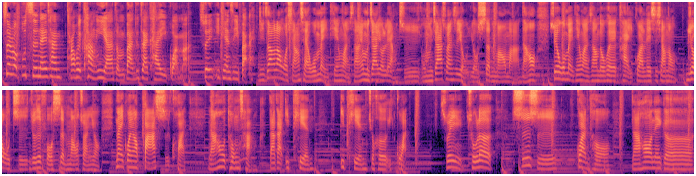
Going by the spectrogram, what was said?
所以如果不吃那一餐，他会抗议啊，怎么办？就再开一罐嘛。所以一天是一百。你这样让我想起来，我每天晚上，因为我们家有两只，我们家算是有有剩猫嘛，然后，所以我每天晚上都会开一罐类似像那种肉汁，就是佛剩猫专用，那一罐要八十块，然后通常大概一天一天就喝一罐，所以除了湿食罐头，然后那个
